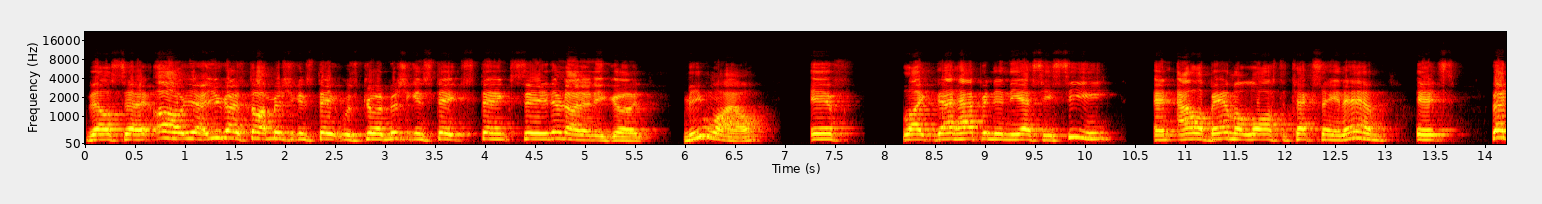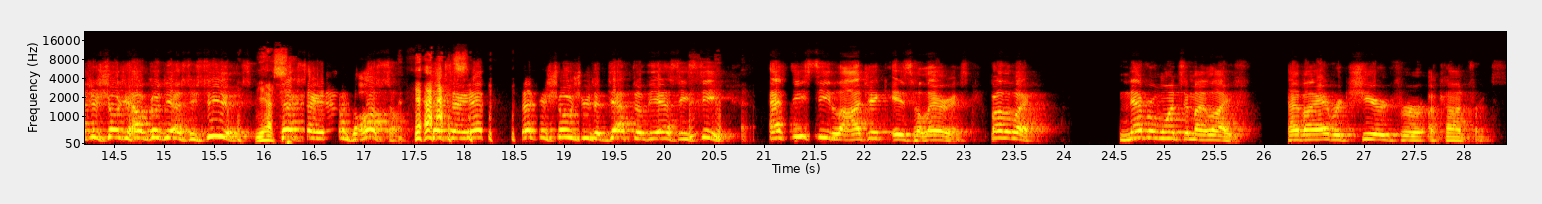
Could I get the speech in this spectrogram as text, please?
They'll say, "Oh yeah, you guys thought Michigan State was good. Michigan State stinks. See, they're not any good." Meanwhile, if like that happened in the SEC and Alabama lost to Texas A&M, it's that just shows you how good the SEC is. Yes. Texas A&M is awesome. Yes. Texas A&M, that just shows you the depth of the SEC. SEC logic is hilarious. By the way, never once in my life have I ever cheered for a conference.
